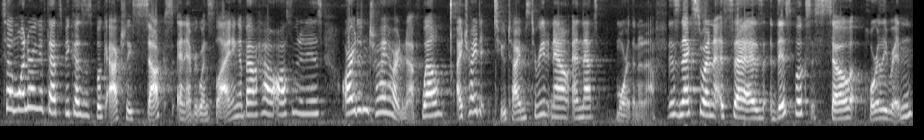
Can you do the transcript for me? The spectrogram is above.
so I'm wondering if that's because this book actually sucks and everyone's lying about how awesome it is, or I didn't try hard enough. Well, I tried it two times to read it now, and that's more than enough. This next one says, this book's so poorly written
